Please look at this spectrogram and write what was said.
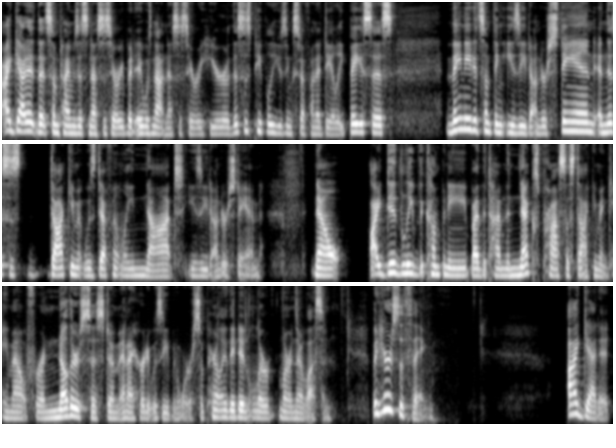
I get it that sometimes it's necessary, but it was not necessary here. This is people using stuff on a daily basis. They needed something easy to understand, and this is, document was definitely not easy to understand. Now, I did leave the company by the time the next process document came out for another system, and I heard it was even worse. So apparently, they didn't lear- learn their lesson. But here's the thing I get it.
